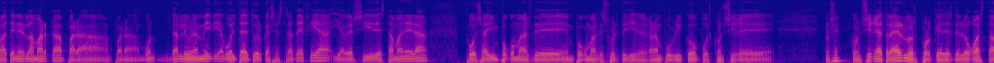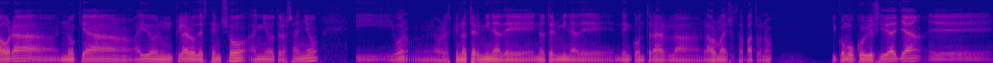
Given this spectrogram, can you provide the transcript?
va a tener la marca para, para bueno, darle una media vuelta de tuerca a esa estrategia y a ver si de esta manera pues hay un poco más de un poco más de suerte y el gran público pues consigue no sé, consigue atraerlos porque desde luego hasta ahora Nokia ha ido en un claro descenso año tras año y, bueno, la verdad es que no termina de no termina de, encontrar la, la horma de su zapato, ¿no? Y como curiosidad ya, eh,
